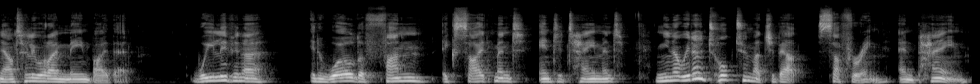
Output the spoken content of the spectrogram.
Now, I'll tell you what I mean by that. We live in a in a world of fun, excitement, entertainment. And you know, we don't talk too much about suffering and pain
